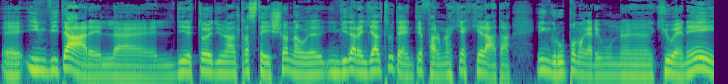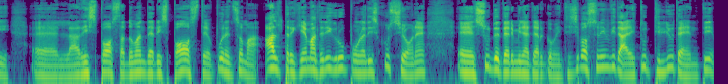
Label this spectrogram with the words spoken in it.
eh, invitare il, il, direttore di un'altra station, invitare gli altri utenti a fare una chiacchierata in gruppo, magari un uh, QA, eh, la risposta a domande e risposte, oppure insomma altre chiamate di gruppo, una discussione eh, su determinati argomenti. Si possono invitare tutti gli utenti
